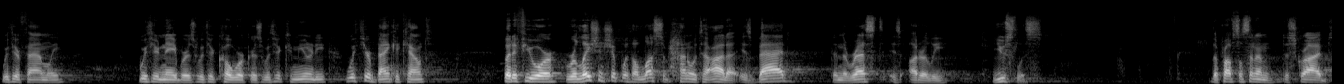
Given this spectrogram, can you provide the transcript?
with your family, with your neighbors, with your coworkers, with your community, with your bank account. But if your relationship with Allah subhanahu wa ta'ala is bad, then the rest is utterly useless. The Prophet ﷺ described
